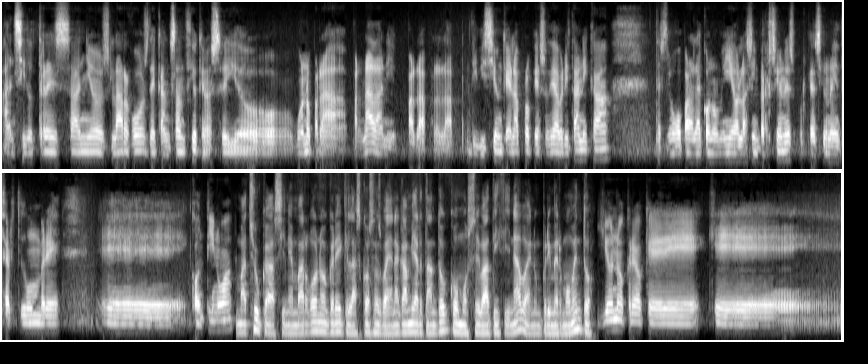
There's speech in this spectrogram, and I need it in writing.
han sido tres años largos de cansancio que no han sido bueno para, para nada, ni para, la división que hay en la propia sociedad británica, desde luego para la economía o las inversiones, porque ha sido una incertidumbre eh, continua. Machuca, sin embargo, no cree que las cosas vayan a cambiar tanto como se vaticinaba en un primer momento. Yo no creo que, que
